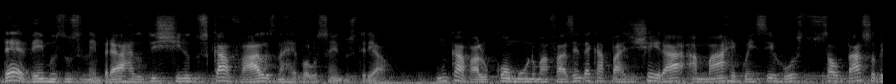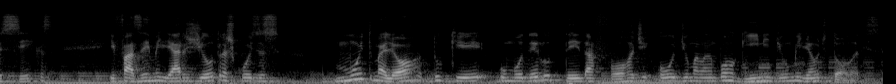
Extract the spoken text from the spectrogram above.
Devemos nos lembrar do destino dos cavalos na Revolução Industrial. Um cavalo comum numa fazenda é capaz de cheirar, amar, reconhecer rostos, saltar sobre cercas e fazer milhares de outras coisas muito melhor do que o modelo T da Ford ou de uma Lamborghini de um milhão de dólares.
